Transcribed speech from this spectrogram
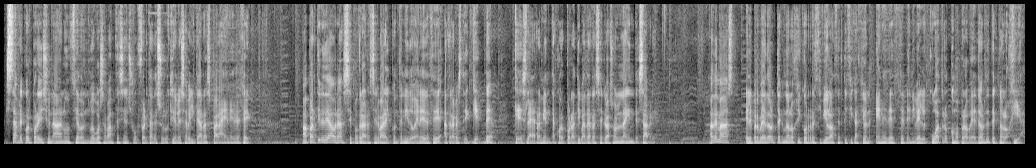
Sabre Corporation ha anunciado nuevos avances en su oferta de soluciones habilitadas para NDC. A partir de ahora se podrá reservar el contenido NDC a través de GetThere, que es la herramienta corporativa de reservas online de Sabre. Además, el proveedor tecnológico recibió la certificación NDC de nivel 4 como proveedor de tecnología.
